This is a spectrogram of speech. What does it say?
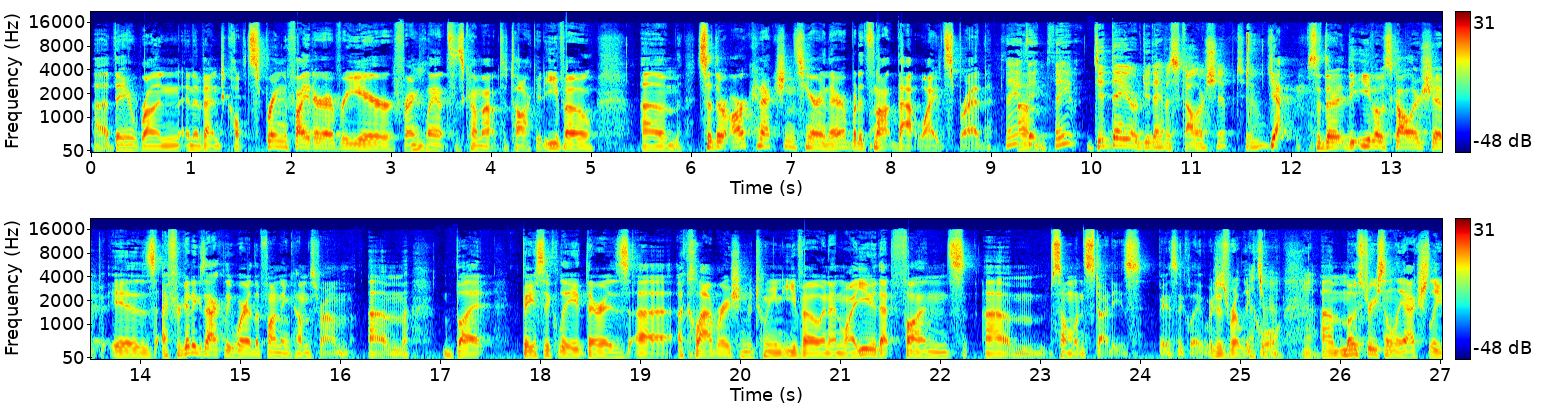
Uh, they run an event called Spring Fighter every year. Frank Lantz has come out to talk at Evo. Um, so there are connections here and there, but it's not that widespread. they, they, they did they or do they have a scholarship too Yeah. So the the Evo scholarship is I forget exactly where the funding comes from, um, but basically there is a, a collaboration between Evo and NYU that funds um, someone's studies, basically, which is really cool. right, yeah. Um, most recently, actually,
